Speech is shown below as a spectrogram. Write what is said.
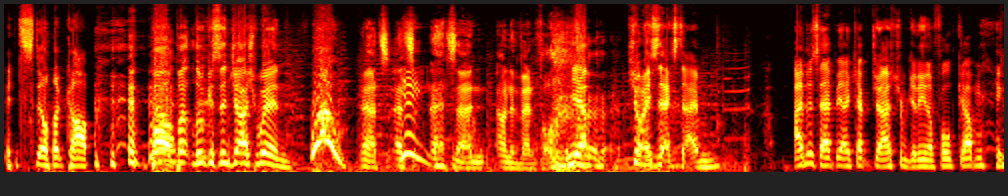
it's still a cup. But, but Lukas and Josh win. Woo! That's that's Yay. that's un- uneventful. Yep. Join us next time. I'm just happy I kept Josh from getting a full cup. you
